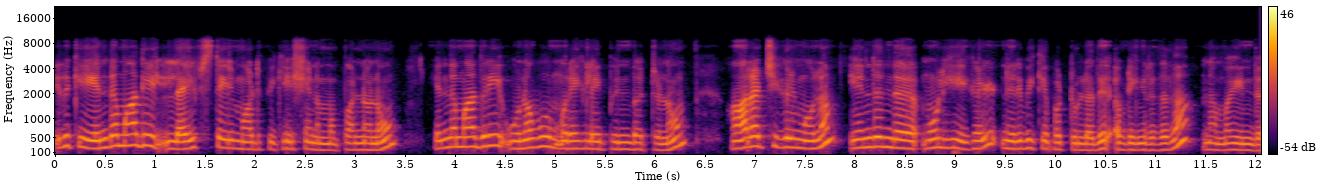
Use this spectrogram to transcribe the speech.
இதுக்கு எந்த மாதிரி லைஃப் ஸ்டைல் மாடிஃபிகேஷன் நம்ம பண்ணணும் எந்த மாதிரி உணவு முறைகளை பின்பற்றணும் ஆராய்ச்சிகள் மூலம் எந்தெந்த மூலிகைகள் நிரூபிக்கப்பட்டுள்ளது அப்படிங்கிறத தான் நம்ம இந்த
